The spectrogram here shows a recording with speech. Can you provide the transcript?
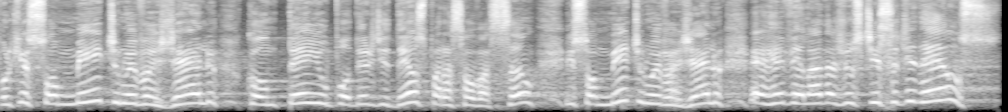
porque somente no Evangelho contém o poder de Deus para a salvação, e somente no Evangelho é revelada a justiça de Deus.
